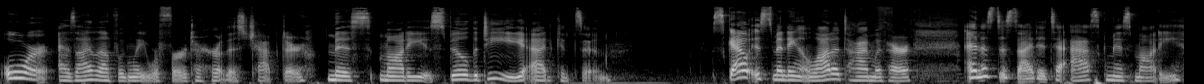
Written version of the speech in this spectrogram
or as I lovingly refer to her this chapter, Miss Maudie Spill the Tea Atkinson. Scout is spending a lot of time with her and has decided to ask Miss Maudie,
